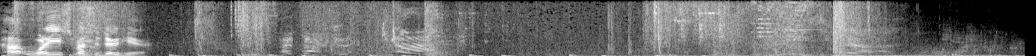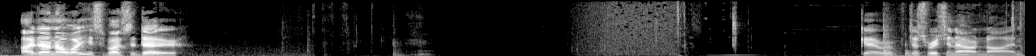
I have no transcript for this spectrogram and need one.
How? What are you supposed to do here? I don't know what you're supposed to do. Okay, we're just reaching hour nine.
